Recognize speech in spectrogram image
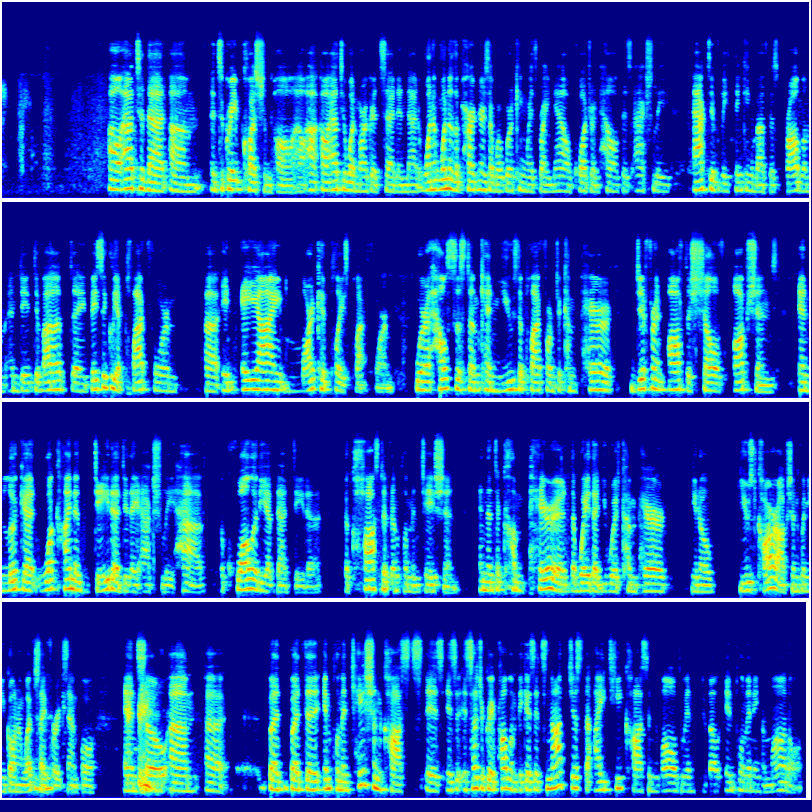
I'll add to that. Um, it's a great question, Paul. I'll, I'll, add to what Margaret said in that one of, one of the partners that we're working with right now, Quadrant Health, is actually actively thinking about this problem, and they developed a basically a platform, uh, an AI marketplace platform, where a health system can use the platform to compare different off-the-shelf options and look at what kind of data do they actually have, the quality of that data, the cost of implementation and then to compare it the way that you would compare, you know, used car options when you go on a website, mm-hmm. for example. And so, um, uh, but but the implementation costs is, is is such a great problem because it's not just the IT costs involved with develop, implementing the model,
